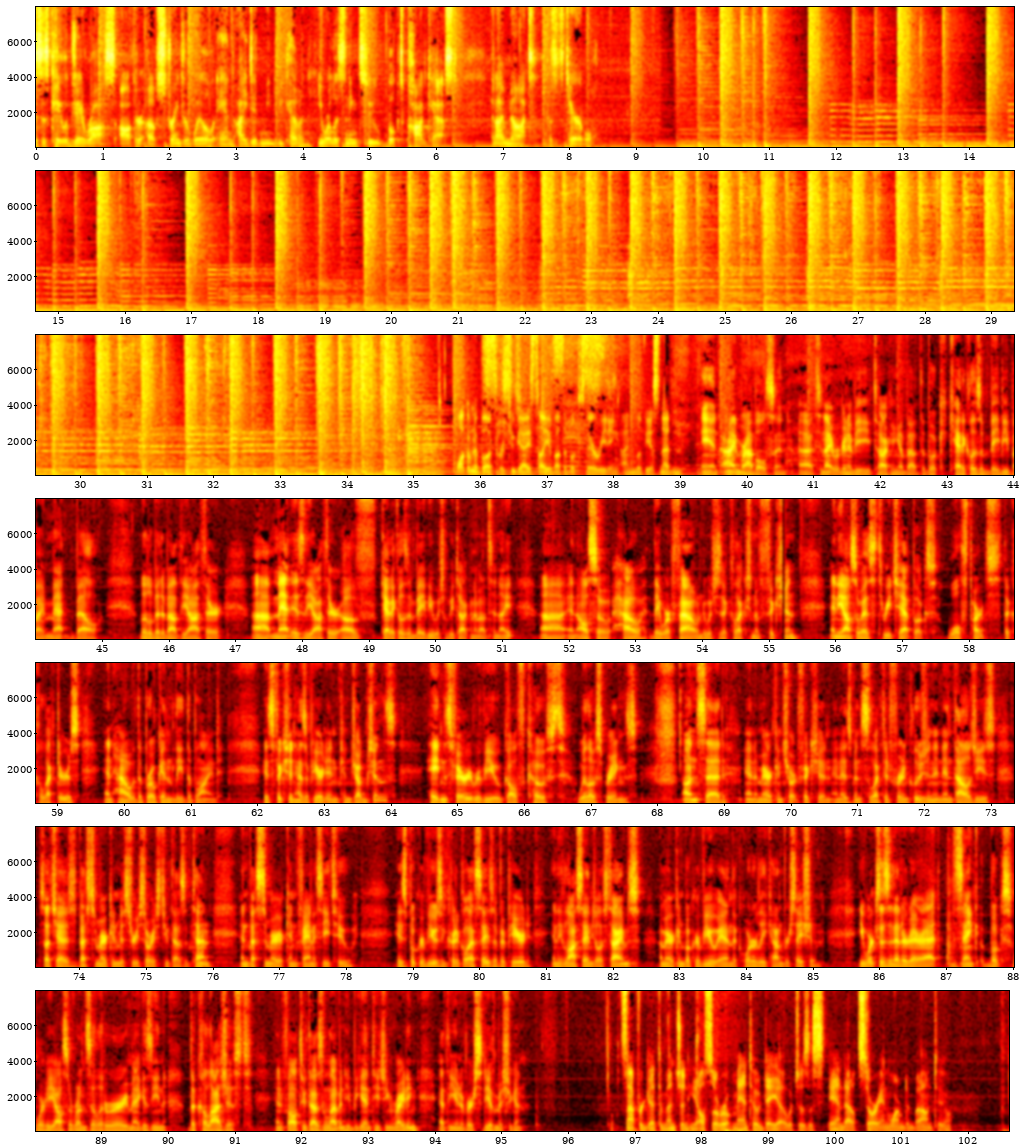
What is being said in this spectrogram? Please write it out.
This is Caleb J. Ross, author of Stranger Will and I Didn't Mean to Be Kevin. You are listening to Booked Podcast, and I'm not because it's terrible. Book, where two guys tell you about the books they're reading. I'm Livius Nedin. And I'm Rob Olson. Uh, tonight we're going to be talking about the book Cataclysm Baby by Matt Bell. A little bit about the author. Uh, Matt is the author of Cataclysm Baby, which we'll be talking about tonight, uh, and also How They Were Found, which is a collection of fiction. And he also has three chapbooks Wolf Parts, The Collectors, and How the Broken Lead the Blind. His fiction has appeared in Conjunctions, Hayden's Ferry Review, Gulf Coast, Willow Springs, Unsaid, and American Short Fiction, and has been selected for inclusion in anthologies such as Best American Mystery Stories 2010 and Best American Fantasy 2. His book reviews and critical essays have appeared in the Los Angeles Times, American Book Review, and the Quarterly Conversation. He works as an editor at Dzanc Books, where he also runs the literary magazine The Collagist. In fall 2011, he began teaching writing at the University of Michigan. Let's not forget to mention he also wrote Mantodea, which was a standout story in Warmed and Bound, too.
